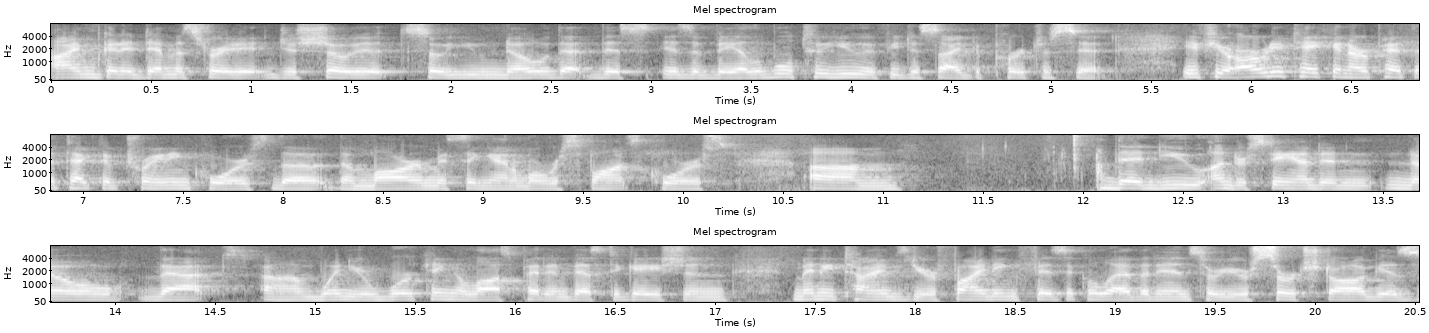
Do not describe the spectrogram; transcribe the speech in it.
I'm going to demonstrate it and just show it so you know that this is available to you if you decide to purchase it. If you're already taking our pet detective training course, the, the MAR missing animal response course, um, then you understand and know that um, when you're working a lost pet investigation, many times you're finding physical evidence or your search dog is,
